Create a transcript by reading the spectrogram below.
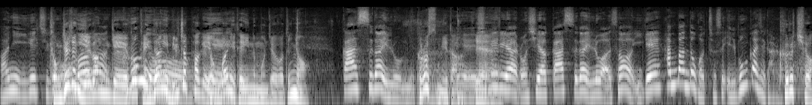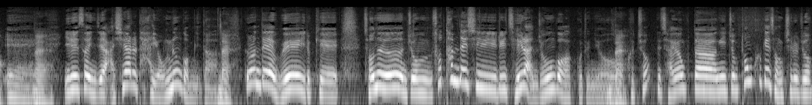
아니 이게 지금 경제적 이해관계도. 굉장히 밀접하게 연관이 예. 돼 있는 문제거든요. 가스가 일로 옵니다. 그렇습니다. 예, 예. 시베리아 러시아 가스가 일로 와서 이게 한반도 거쳐서 일본까지 가는 거예요. 그렇죠. 예. 네. 이래서 이제 아시아를 다 엮는 겁니다. 네. 그런데 왜 이렇게 저는 좀 소탐대실이 제일 안 좋은 것 같거든요. 네. 그렇죠? 자유한국당이 좀 통 크게 정치를 좀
